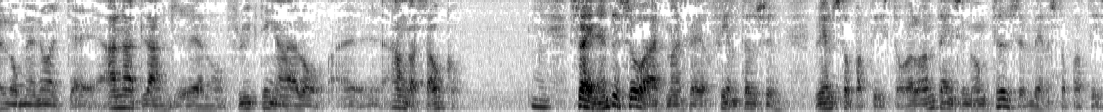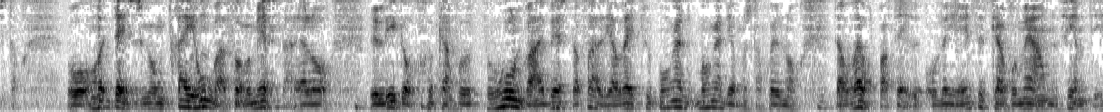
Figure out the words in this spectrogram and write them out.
eller med något eh, annat land eller flyktingar eller eh, andra saker. Mm. Så är det inte så att man ser 5000 vänsterpartister eller inte ens en gång tusen vänsterpartister och inte ens en gång 300 för det mesta eller det ligger kanske på 100 i bästa fall. Jag vet ju många, många demonstrationer där vårt parti och vi är inte kanske mer än 50,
